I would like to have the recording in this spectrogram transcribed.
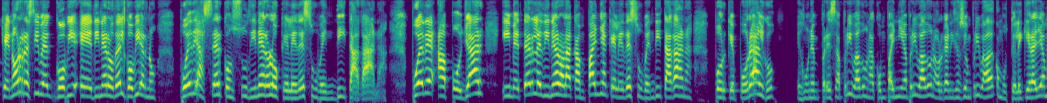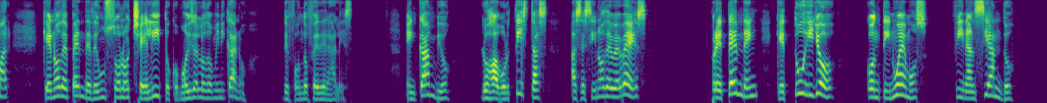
que no recibe eh, dinero del gobierno puede hacer con su dinero lo que le dé su bendita gana. Puede apoyar y meterle dinero a la campaña que le dé su bendita gana, porque por algo es una empresa privada, una compañía privada, una organización privada, como usted le quiera llamar, que no depende de un solo chelito, como dicen los dominicanos, de fondos federales. En cambio, los abortistas, asesinos de bebés, pretenden que tú y yo continuemos financiando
